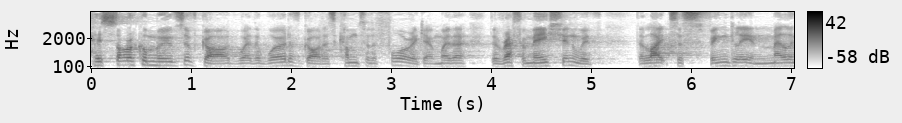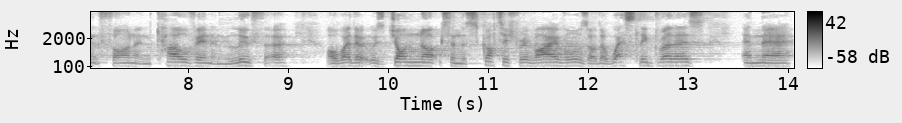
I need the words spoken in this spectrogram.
historical moves of God, where the Word of God has come to the fore again, whether the Reformation with the likes of Zwingli and Melanchthon and Calvin and Luther, or whether it was John Knox and the Scottish revivals, or the Wesley brothers and their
